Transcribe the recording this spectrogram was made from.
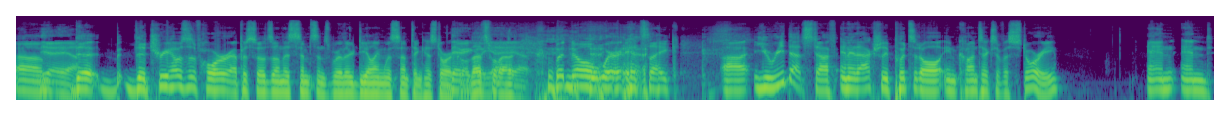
Um, yeah, yeah. The the Treehouse of Horror episodes on The Simpsons where they're dealing with something historical. That's go. what yeah, I. Yeah. But no, where it's like uh, you read that stuff and it actually puts it all in context of a story and and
